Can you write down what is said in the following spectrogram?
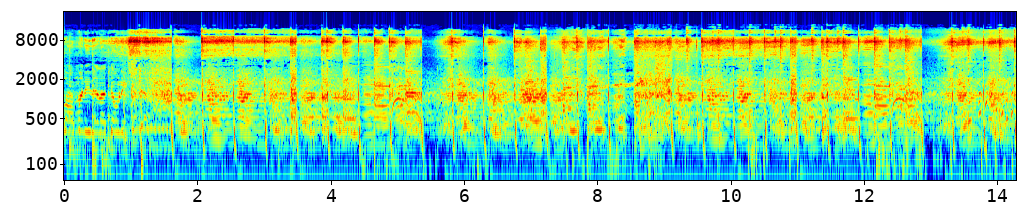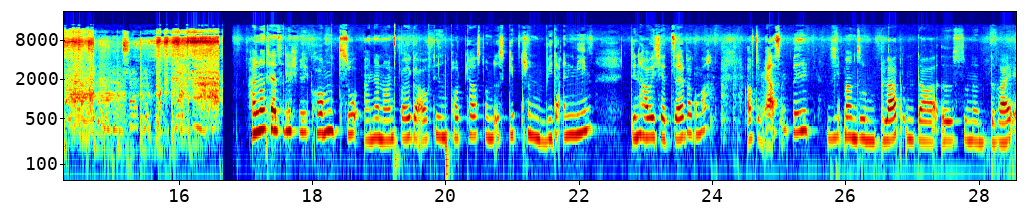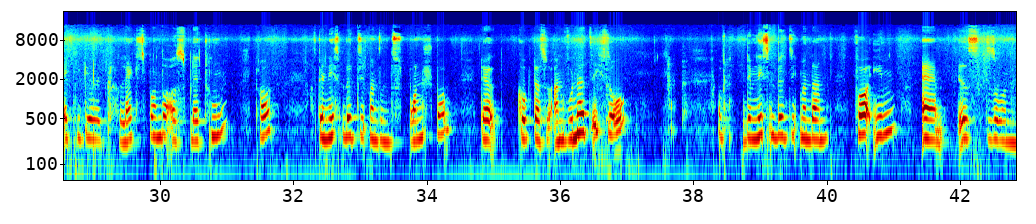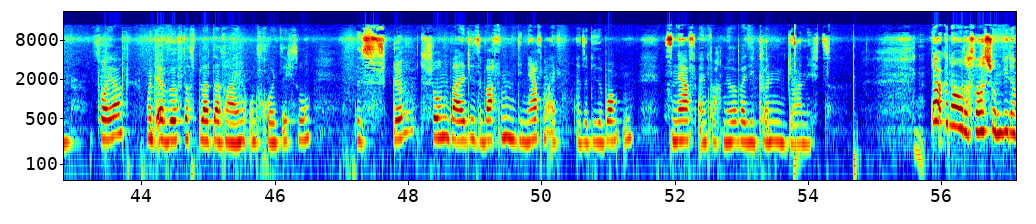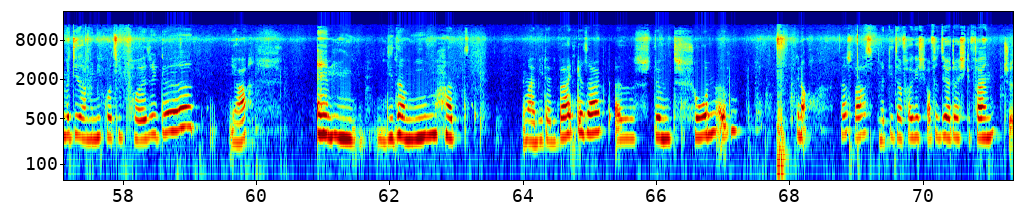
about money that I don't accept. Hallo und herzlich willkommen zu einer neuen Folge auf diesem Podcast und es gibt schon wieder ein Meme. Den habe ich jetzt selber gemacht. Auf dem ersten Bild sieht man so ein Blatt und da ist so eine dreieckige Klecksbombe aus Splatoon drauf. Auf dem nächsten Bild sieht man so einen Spongebob, der guckt das so an, wundert sich so. Auf dem nächsten Bild sieht man dann vor ihm ähm, ist so ein Feuer und er wirft das Blatt da rein und freut sich so. Es stimmt schon, weil diese Waffen, die nerven einfach, also diese Bomben, es nervt einfach nur, weil die können gar nichts. Ja, genau, das war's schon wieder mit dieser mini kurzen Folge. Ja. Ähm, dieser Meme hat mal wieder die Wahrheit gesagt. Also es stimmt schon irgendwie. Genau. Das war's mit dieser Folge. Ich hoffe, sie hat euch gefallen. Tschüss.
